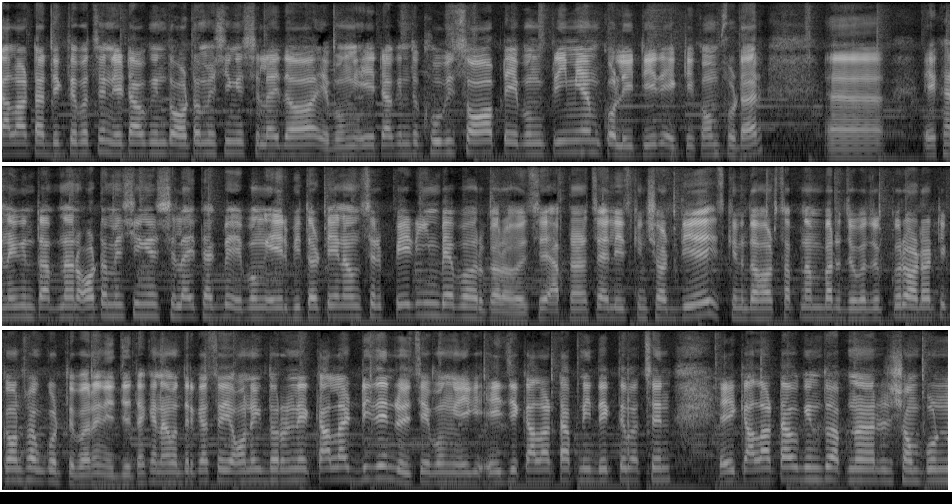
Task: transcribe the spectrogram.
কালারটা দেখতে পাচ্ছেন, এটাও কিন্তু অটো মেশিনে সেলাই দেওয়া এবং এটা কিন্তু খুবই সফট এবং প্রিমিয়াম কোয়ালিটির একটি কমফোর্টার এখানে কিন্তু আপনার অটো মেশিনের সেলাই থাকবে এবং এর ভিতর টেন আউন্সের পেডিং ব্যবহার করা হয়েছে। আপনারা চাইলে স্ক্রিনশট দিয়ে স্ক্রিনে দেওয়া হোয়াটসঅ্যাপ নাম্বার যোগাযোগ করে অর্ডারটি কনফার্ম করতে পারেন। এই যে দেখেন আমাদের কাছে অনেক ধরনের কালার ডিজাইন রয়েছে এবং এই যে কালারটা আপনি দেখতে পাচ্ছেন, এই কালারটাও কিন্তু আপনার সম্পূর্ণ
